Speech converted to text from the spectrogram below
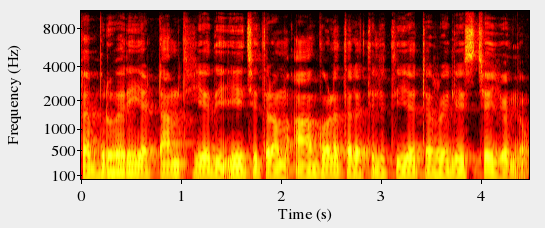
ഫെബ്രുവരി എട്ടാം തീയതി ഈ ചിത്രം ആഗോളതലത്തിൽ തിയേറ്റർ റിലീസ് ചെയ്യുന്നു.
